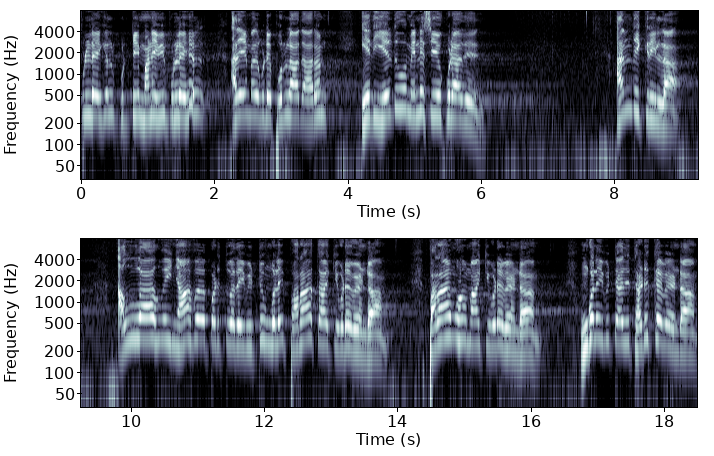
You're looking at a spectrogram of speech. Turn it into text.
பிள்ளைகள் குட்டி மனைவி பிள்ளைகள் அதே மாதிரி உங்களுடைய பொருளாதாரம் இது எதுவும் என்ன செய்யக்கூடாது? அந்திக்கிறில்லா அல்லாஹுவை ஞாபகப்படுத்துவதை விட்டு உங்களை பராக்காக்கி விட வேண்டாம். பராமுகமாக்கி விட வேண்டாம். உங்களை விட்டு அது தடுக்க வேண்டாம்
